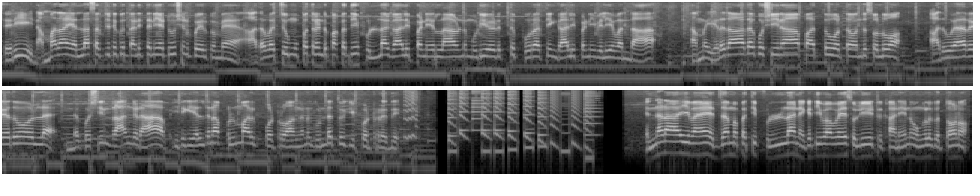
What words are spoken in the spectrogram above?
சரி நம்ம தான் எல்லா சப்ஜெக்ட்டுக்கும் தனித்தனியாக டியூஷன் போயிருக்கோமே. அதை வச்சு முப்பத்தி ரெண்டு பக்கத்தையும் ஃபுல்லாக காலி பண்ணிடலாம்னு முடிவு எடுத்து பூராத்தையும் காலி பண்ணி வெளியே வந்தால் நம்ம எழுதாத கொஷினாக பார்த்து ஒருத்தன் வந்து சொல்லுவான். அது வேற எதுவும் இல்லை. இந்த கொஷின் ராங்குடா இதுக்கு எழுதுனா ஃபுல் மார்க் போட்டுருவாங்கன்னு குண்டை தூக்கி போட்டுருது. என்னடா இவன் எக்ஸாமை பற்றி ஃபுல்லாக நெகட்டிவாகவே சொல்லிகிட்டு இருக்கானேன்னு உங்களுக்கு தோணும்.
